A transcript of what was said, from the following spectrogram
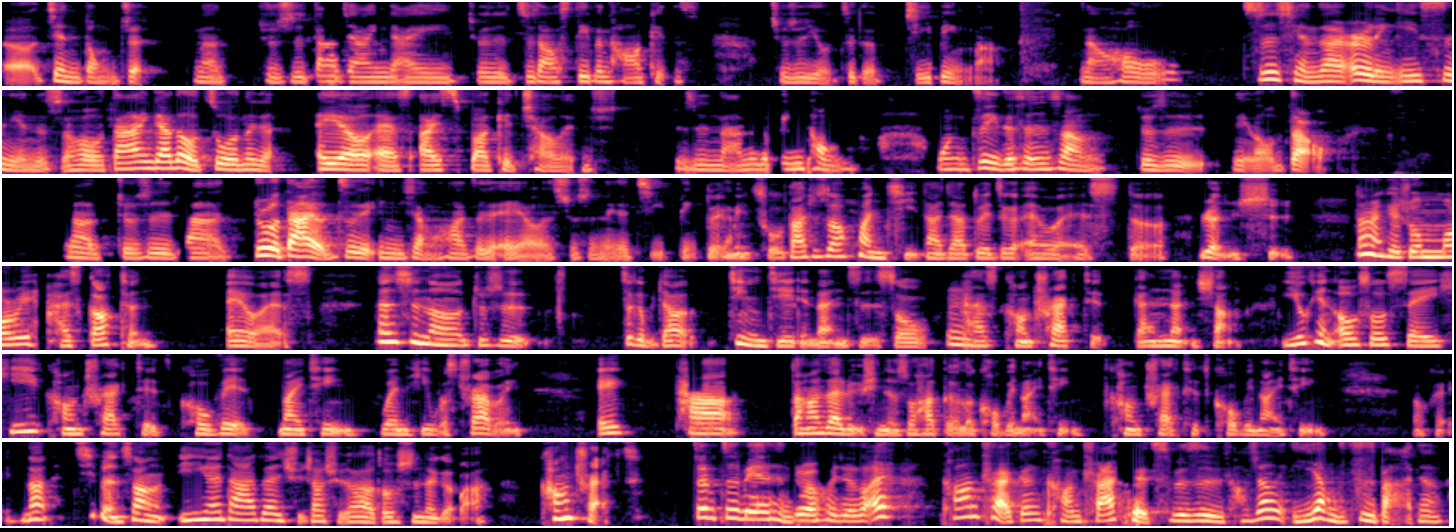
呃渐冻症。那就是大家应该就是知道 Stephen Hawkins 就是有这个疾病嘛。然后之前在二零一四年的时候，大家应该都有做那个 ALS Ice Bucket Challenge，就是拿那个冰桶往自己的身上就是那种倒。那就是大，如果大家有这个印象的话，这个 ALS 就是那个疾病。对，没错，大家就是要唤起大家对这个 ALS 的认识。当然可以说 Maury has gotten ALS，但是呢，就是这个比较进阶一点单词，so has contracted 感染上。You can also say he contracted COVID nineteen when he was traveling。哎，他当他在旅行的时候，他得了 COVID nineteen，contracted COVID nineteen。OK，那基本上应该大家在学校学到的都是那个吧？Contract，在这边很多人会觉得说，哎，contract 跟 contracted 是不是好像一样的字吧？这样，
